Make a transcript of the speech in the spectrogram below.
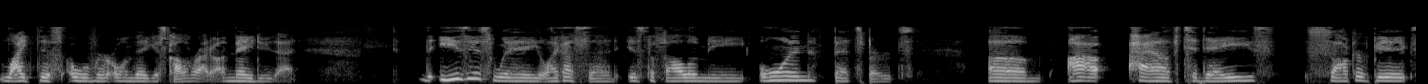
like this over on Vegas, Colorado. I may do that. The easiest way, like I said, is to follow me on BetSperts. Um, I have today's soccer picks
